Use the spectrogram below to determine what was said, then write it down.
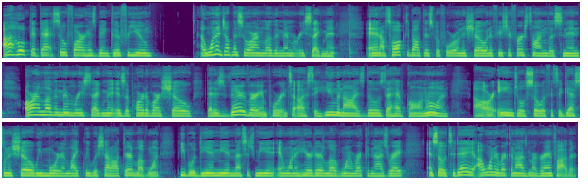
I hope that that so far has been good for you. I want to jump into our in love and memory segment. And I've talked about this before on the show. And if it's your first time listening, our in love and memory segment is a part of our show that is very, very important to us to humanize those that have gone on. Uh, our angels. So if it's a guest on the show, we more than likely would shout out their loved one. People DM me and message me and, and want to hear their loved one recognized, right? And so today I want to recognize my grandfather.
